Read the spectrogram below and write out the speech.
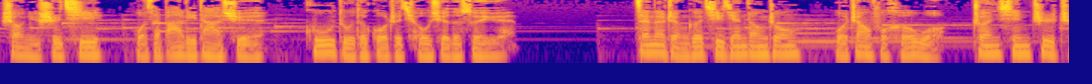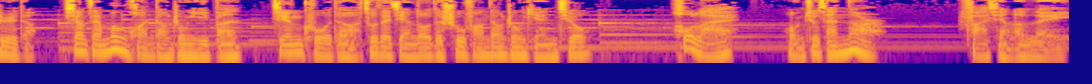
少女时期。”我在巴黎大学孤独的过着求学的岁月，在那整个期间当中，我丈夫和我专心致志的，像在梦幻当中一般，艰苦的坐在简陋的书房当中研究。后来，我们就在那儿发现了雷。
